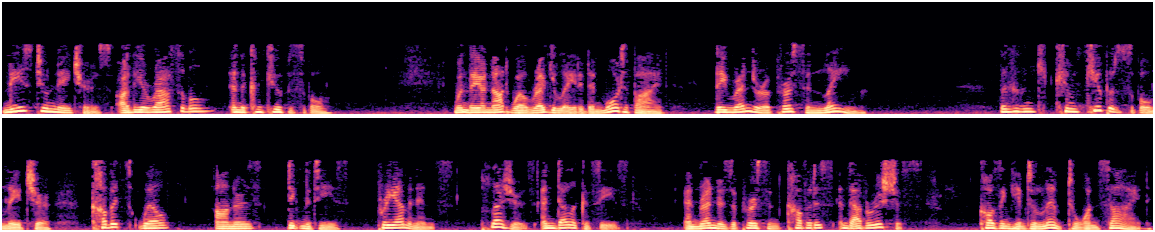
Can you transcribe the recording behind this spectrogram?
These two natures are the irascible and the concupiscible. When they are not well regulated and mortified, they render a person lame. The concupiscible nature covets wealth, honors, dignities, preeminence, pleasures, and delicacies, and renders a person covetous and avaricious, causing him to limp to one side.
